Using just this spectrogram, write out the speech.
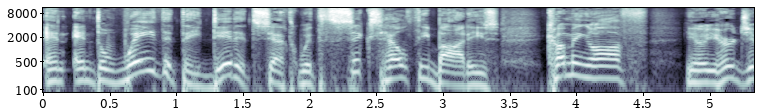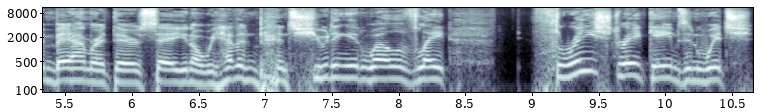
And, and the way that they did it, Seth, with six healthy bodies coming off, you know, you heard Jim Boeheim right there say, you know, we haven't been shooting it well of late. Three straight games in which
